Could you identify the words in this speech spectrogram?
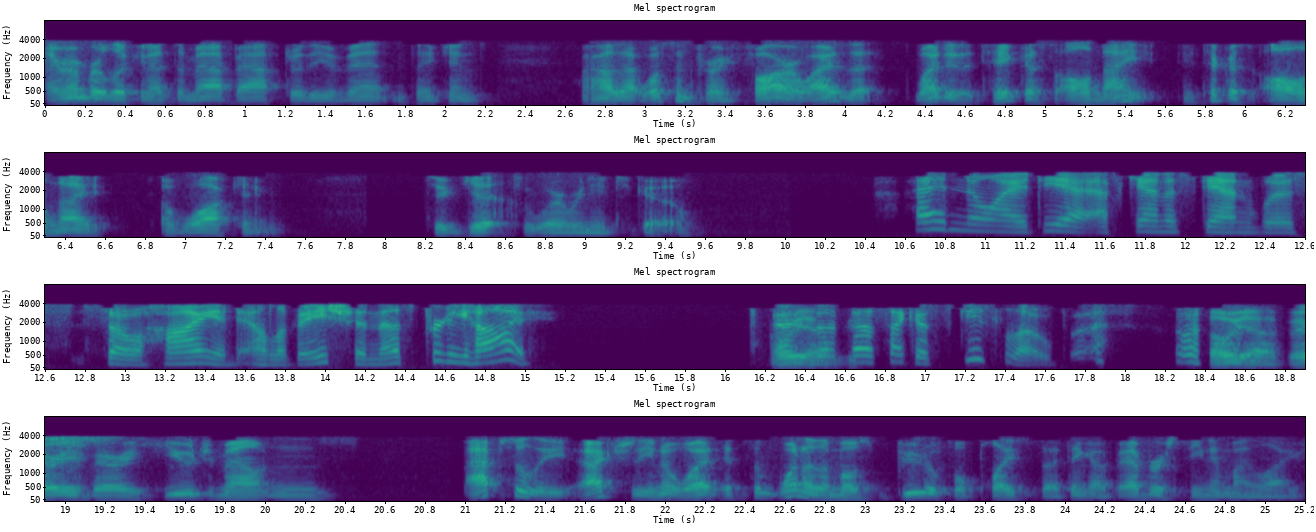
I remember looking at the map after the event and thinking, "Wow, that wasn't very far. Why is that? Why did it take us all night? It took us all night of walking to get to where we need to go." I had no idea Afghanistan was so high in elevation. That's pretty high. Oh That's, yeah, that's like a ski slope. oh yeah, very very huge mountains. Absolutely, actually, you know what? It's one of the most beautiful places I think I've ever seen in my life.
